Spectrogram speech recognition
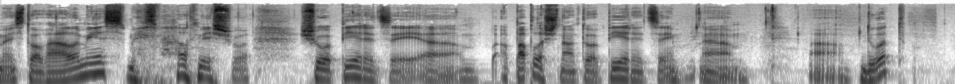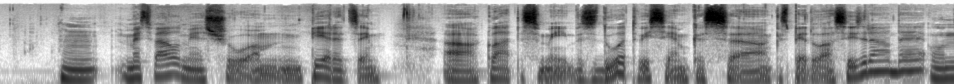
mēs to vēlamies. Mēs vēlamies šo šo pieredzi, paplašināto pieredzi dot. Mm, mēs vēlamies šo mm, pieredzi, klātesamības dot visiem, kas, kas piedalās izrādē, un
